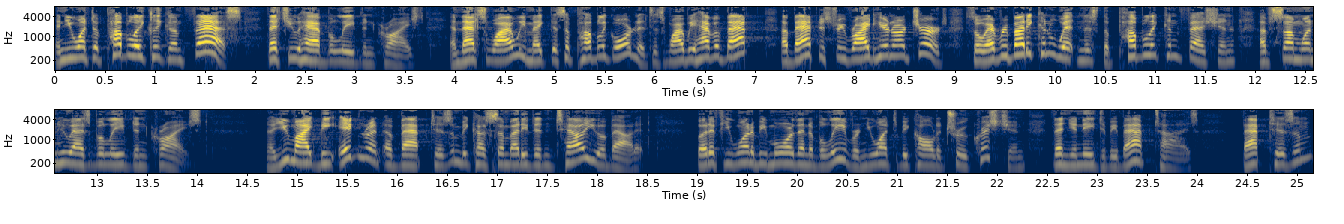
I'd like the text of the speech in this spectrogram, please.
and you want to publicly confess that you have believed in Christ. And that's why we make this a public ordinance. It's why we have a, bap- a baptistry right here in our church, so everybody can witness the public confession of someone who has believed in Christ. Now, you might be ignorant of baptism because somebody didn't tell you about it. But if you want to be more than a believer and you want to be called a true Christian, then you need to be baptized. Baptism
